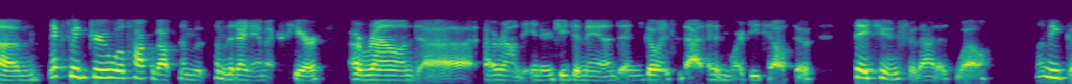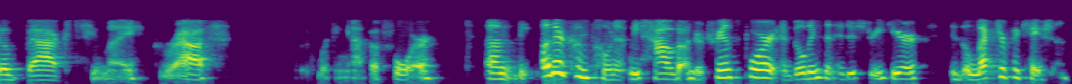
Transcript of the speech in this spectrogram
Um, next week, Drew we'll talk about some of, some of the dynamics here around uh, around energy demand and go into that in more detail. So stay tuned for that as well. Let me go back to my graph I was looking at before. Um, the other component we have under transport and buildings and industry here is electrification.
